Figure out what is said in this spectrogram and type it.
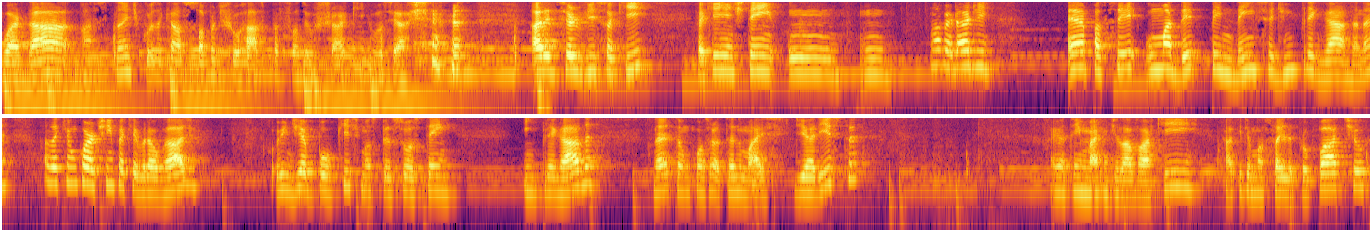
Guardar bastante coisa, aquela sopa de churrasco para fazer o chá. O que, que você acha? Área de serviço aqui Aqui a gente tem um, um na verdade é para ser uma dependência de empregada, né? Mas aqui é um quartinho para quebrar o galho. Hoje em dia pouquíssimas pessoas têm empregada, né? Estão contratando mais diarista. Aí já tem máquina de lavar aqui. Aqui tem uma saída para o pátio.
